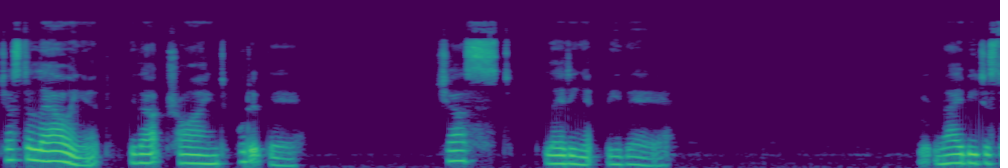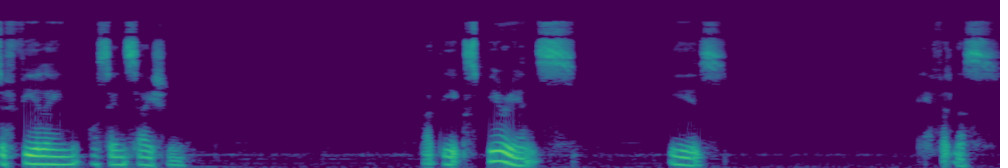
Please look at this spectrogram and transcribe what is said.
Just allowing it without trying to put it there. Just letting it be there. It may be just a feeling or sensation but the experience is effortless.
